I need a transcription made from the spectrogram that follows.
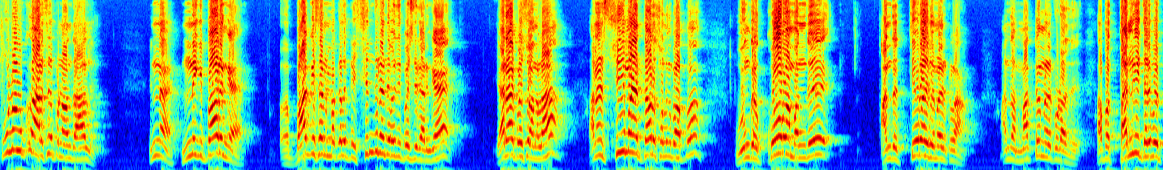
புழுவுக்கும் அரசியல் பண்ண வந்த ஆளு. என்ன இன்னைக்கு பாருங்க பாகிஸ்தான் மக்களுக்கு சிந்தனை பத்தி பேசிருக்காருங்க யாராவது பேசுவாங்களா? ஆனால் சீமானை தவிர சொல்லுங்க பார்ப்போம் உங்க கோபம் வந்து அந்த தீவிரவாதிகள் இருக்கலாம். அந்த மக்கள் மேல கூடாது. அப்ப தண்ணி தலைவர்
